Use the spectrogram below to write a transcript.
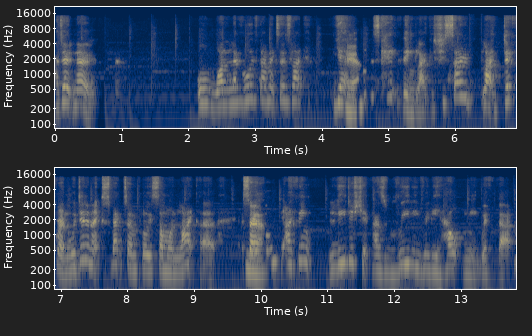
I don't know, all one level if that makes sense. Like yeah, yeah. this Kate thing, like she's so like different. We didn't expect to employ someone like her. So yeah. I think leadership has really, really helped me with that.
